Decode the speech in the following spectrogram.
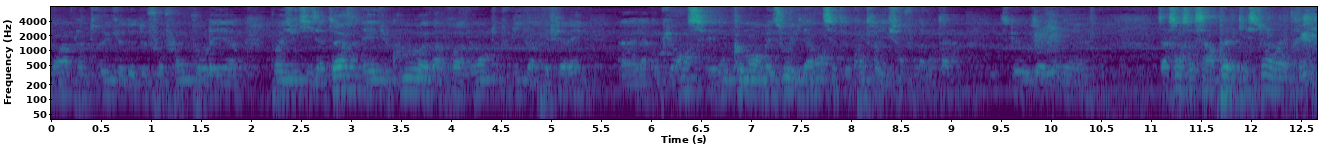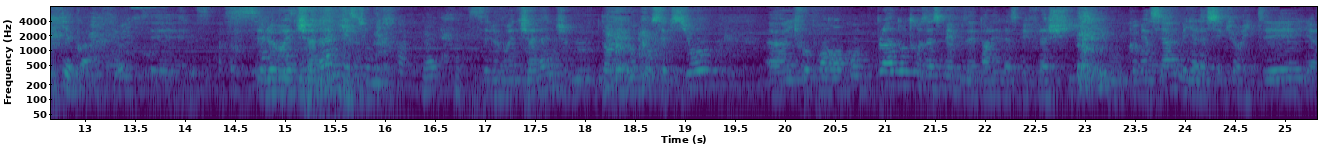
moins plein de trucs de, de flonflon pour les, pour les utilisateurs. Et du coup, bah, probablement, tout public va préférer euh, la concurrence. Et donc, comment on résout évidemment cette contradiction fondamentale Est-ce que vous avez une de toute façon, ça c'est un peu la question très compliquée. Quoi. c'est le vrai challenge. C'est le vrai challenge. Dans l'éco-conception, euh, il faut prendre en compte plein d'autres aspects. Vous avez parlé de l'aspect flashy ou commercial, mais il y a la sécurité, il y a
